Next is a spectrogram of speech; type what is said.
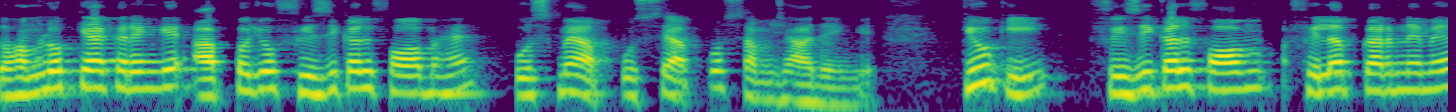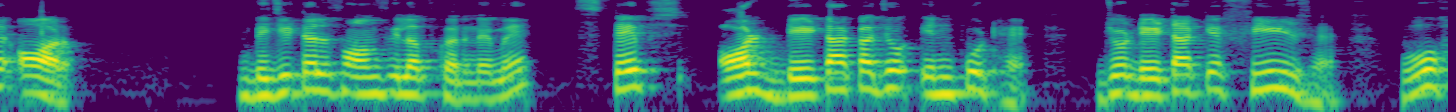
तो हम लोग क्या करेंगे? आपको जो फ़िज़िकल फॉर्म है, उसमें आप, उससे आपको समझा देंगे। क्योंकि फ़िज़िकल फॉर्म फिलअप करने में और डिजिटल फॉर्म फिलअप करने में स्टेप्स और डेटा का जो इनपुट है जो डेटा के फील्ड्स है, वो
